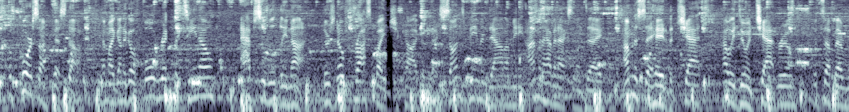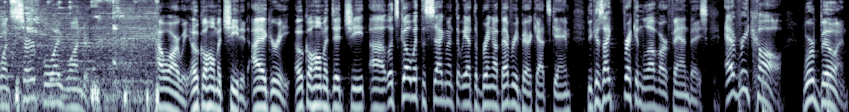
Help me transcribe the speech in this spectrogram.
Of course I'm pissed off. Am I going to go full Rick Pitino? Absolutely not. There's no frostbite in Chicago The Sun's beaming down on me. I'm going to have an excellent day. I'm going to say hey to the chat. How we doing, chat room? What's up, everyone? Sir Boy Wonder. How are we? Oklahoma cheated. I agree. Oklahoma did cheat. Uh, let's go with the segment that we have to bring up every Bearcats game because I freaking love our fan base. Every call, we're booing.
